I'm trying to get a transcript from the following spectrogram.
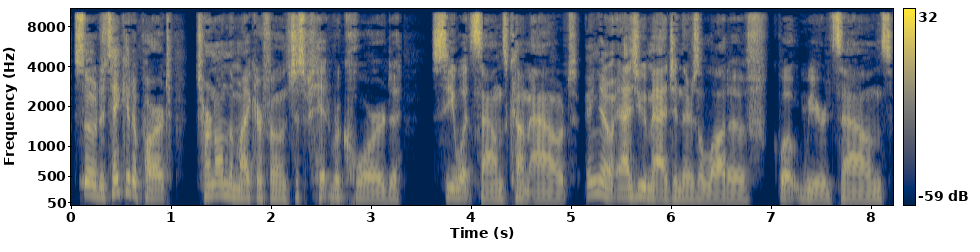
So to take it apart, turn on the microphones, just hit record, see what sounds come out. And, you know, as you imagine, there's a lot of quote weird sounds.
